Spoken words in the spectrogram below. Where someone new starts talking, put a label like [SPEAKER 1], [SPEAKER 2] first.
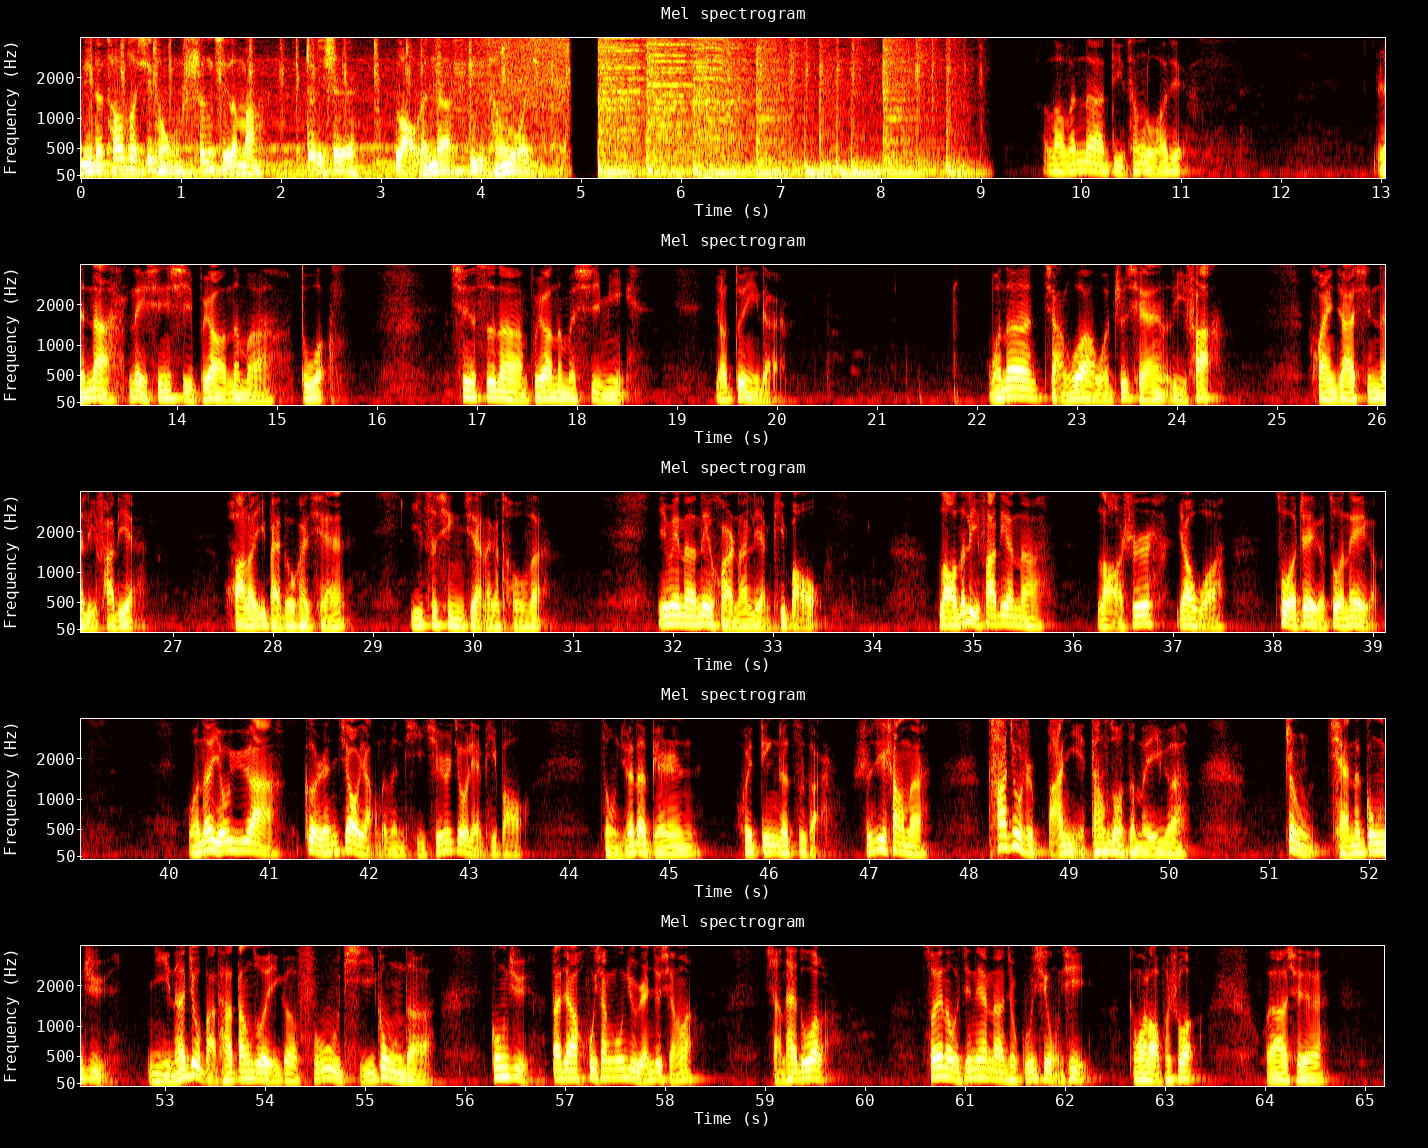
[SPEAKER 1] 你的操作系统升级了吗？这里是老文的底层逻辑。老文的底层逻辑，人呐，内心戏不要那么多，心思呢不要那么细密，要钝一点。我呢讲过，我之前理发，换一家新的理发店，花了一百多块钱。一次性剪了个头发，因为呢那会儿呢脸皮薄，老的理发店呢老是要我做这个做那个，我呢由于啊个人教养的问题，其实就脸皮薄，总觉得别人会盯着自个儿，实际上呢他就是把你当做这么一个挣钱的工具，你呢就把它当做一个服务提供的工具，大家互相工具人就行了。想太多了，所以呢，我今天呢就鼓起勇气跟我老婆说，我要去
